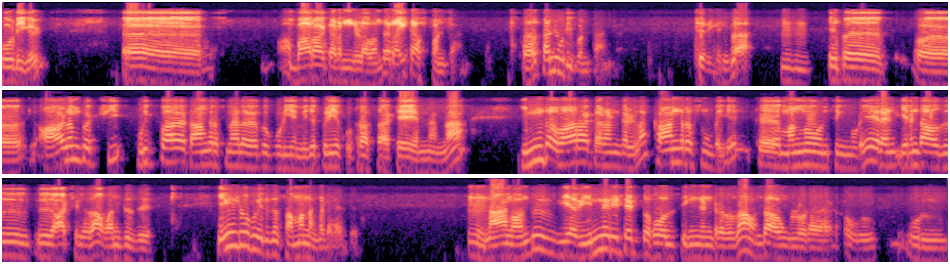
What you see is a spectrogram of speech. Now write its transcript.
கோடிகள் அஹ், வாராக்கடன்களை வந்து ரைட் ஆஃப் பண்ணிட்டாங்க. அதாவது தள்ளுபடி பண்ணிட்டாங்க. சரிங்க. சரிங்களா. இப்ப ஆளும் கட்சி குறிப்பாக காங்கிரஸ் மேல வைக்கக்கூடிய மிகப்பெரிய குற்றச்சாட்டே என்னன்னா இந்த வாராக்கடன்கள்லாம் காங்கிரஸினுடைய க- மன்மோகன் சிங்கினுடைய இரண்டு- இரண்டாவது ஆட்சியில தான் வந்தது. எங்களுக்கும் இதுக்கும் சம்பந்தம் கிடையாது. ம். நாங்க வந்து inherited the whole thingன்றது தான் வந்து அவங்களோட ஒரு ஒரு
